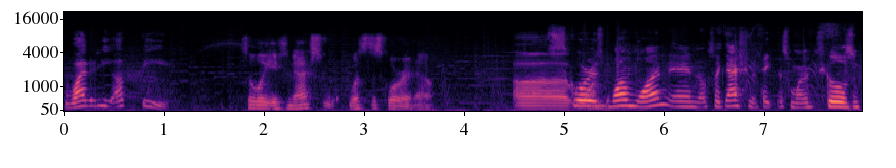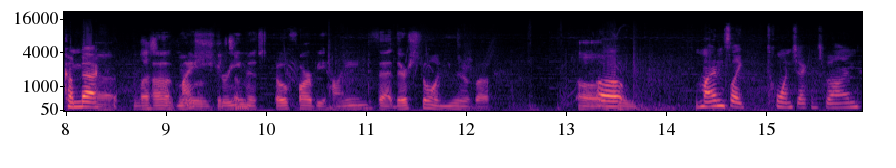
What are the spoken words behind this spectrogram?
Why did he up B? So wait, if Nash, what's the score right now? Uh, Score is one- one one, and it looks like Nash gonna take this one. School doesn't come back. Uh, unless Uh, my stream some- is so far behind that they're still on Unova. Oh, Uh, cool. Mine's like twenty seconds behind.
